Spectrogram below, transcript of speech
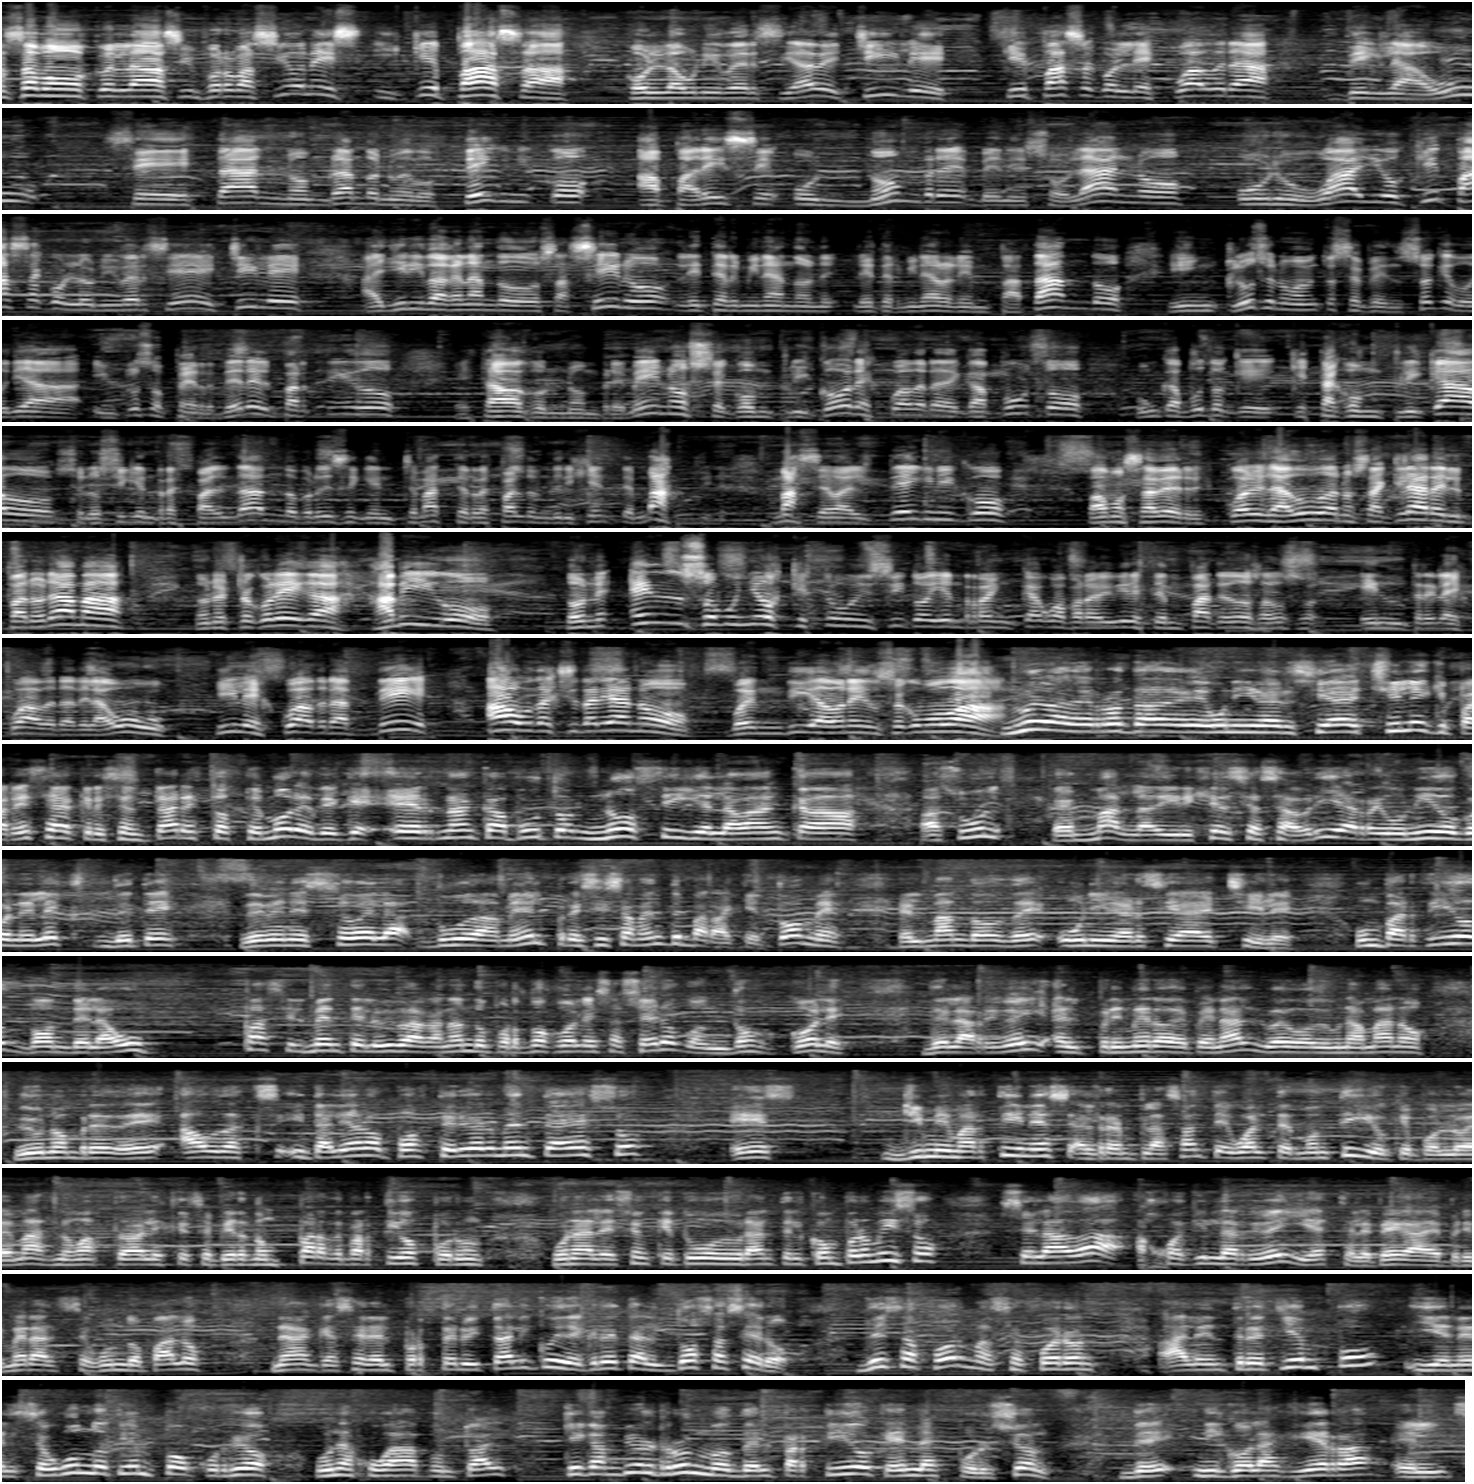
Avanzamos con las informaciones y qué pasa con la Universidad de Chile, qué pasa con la escuadra de la U. Se están nombrando nuevos técnicos, aparece un nombre venezolano, uruguayo. ¿Qué pasa con la Universidad de Chile? Ayer iba ganando 2 a 0, le, le terminaron empatando. Incluso en un momento se pensó que podría incluso perder el partido. Estaba con un nombre menos, se complicó la escuadra de Caputo. Un Caputo que, está complicado, se lo siguen respaldando, pero dicen que entre más te respalda un dirigente, más, más se va el técnico. Vamos a ver cuál es la duda, nos aclara el panorama de nuestro colega, amigo Don Enzo Muñoz, que estuvo in situ ahí en Rancagua para vivir este empate 2 a 2 entre la escuadra de la U y la escuadra de Audax Italiano. Buen día, don Enzo, ¿cómo va? Nueva derrota de Universidad de Chile que parece acrecentar estos temores de que Hernán Caputo no sigue en la banca azul. Es más, la dirigencia se habría reunido con el ex DT de Venezuela, Dudamel, precisamente para que tome el mando de Universidad de Chile. Un partido donde la U fácilmente lo iba ganando por dos goles a cero con dos goles de la Ribey, el primero de penal, luego de una mano de un hombre de Audax italiano. Posteriormente a eso es Jimmy Martínez, el reemplazante de Walter Montillo, que por lo demás lo más probable es que se pierda un par de partidos por una lesión que tuvo durante el compromiso, se la da a Joaquín Larribey y este le pega de primera al segundo palo, nada que hacer el portero itálico y decreta el 2 a 0. De esa forma se fueron al entretiempo y en el segundo tiempo ocurrió una jugada puntual que cambió el rumbo del partido, que es la expulsión de Nicolás Guerra, el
